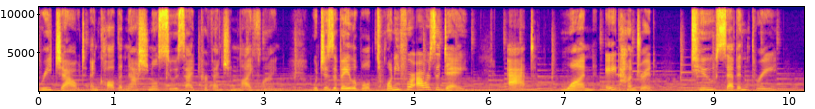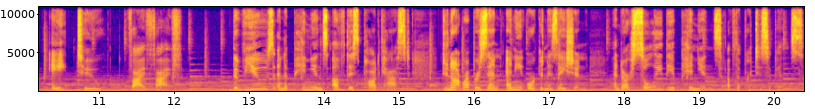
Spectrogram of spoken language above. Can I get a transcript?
reach out and call the National Suicide Prevention Lifeline, which is available 24 hours a day at 1 800 273 8255. The views and opinions of this podcast do not represent any organization and are solely the opinions of the participants.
